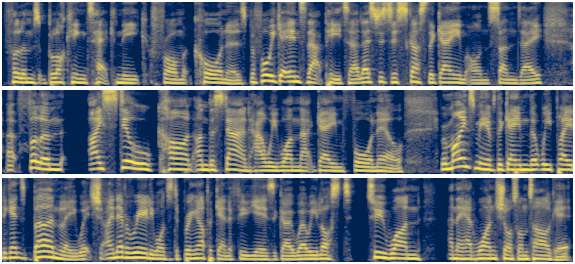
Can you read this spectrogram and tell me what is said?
Fulham's blocking technique from corners. Before we get into that, Peter, let's just discuss the game on Sunday. At Fulham. I still can't understand how we won that game 4 0. It reminds me of the game that we played against Burnley, which I never really wanted to bring up again a few years ago, where we lost 2 1 and they had one shot on target.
